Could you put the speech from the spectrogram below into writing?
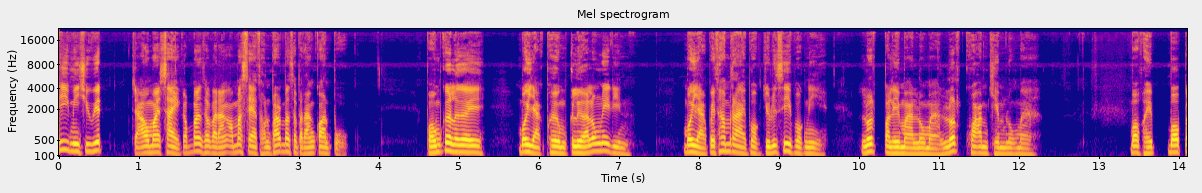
ที่มีชีวิตจะเอามาใส่กับบ้านสำปะหลังเอามาแส่ถอนพัดบ้านสำปะหลังก่อนปลูก ผมก็เลย บ่อยากเพิ่มเกลือลงในดินบ่อยากไปทำลายพวกจุลินทรีย์พวกนี้ ลดปริมาณลงมา ลดความเค็มลงมาบ่ไปบ่ไป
